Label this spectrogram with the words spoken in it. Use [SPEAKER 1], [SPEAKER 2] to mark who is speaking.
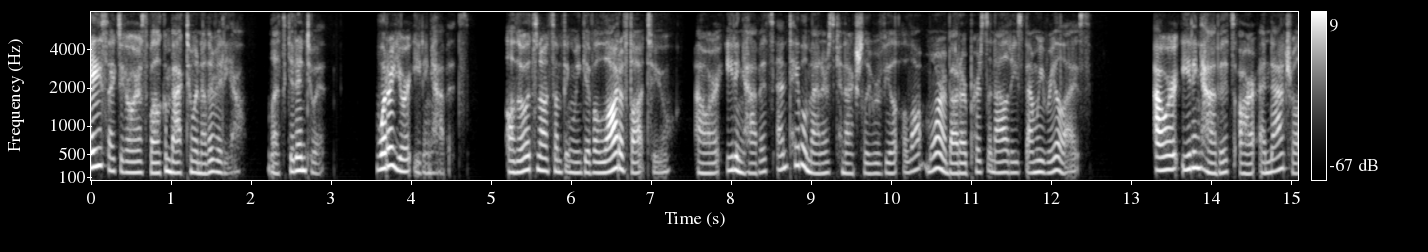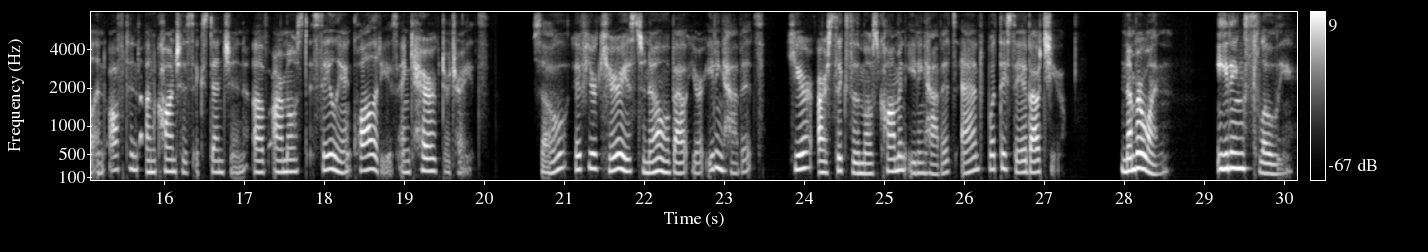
[SPEAKER 1] Hey Psych2Goers, welcome back to another video. Let's get into it. What are your eating habits? Although it's not something we give a lot of thought to, our eating habits and table manners can actually reveal a lot more about our personalities than we realize. Our eating habits are a natural and often unconscious extension of our most salient qualities and character traits. So if you're curious to know about your eating habits, here are six of the most common eating habits and what they say about you. Number one, Eating slowly.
